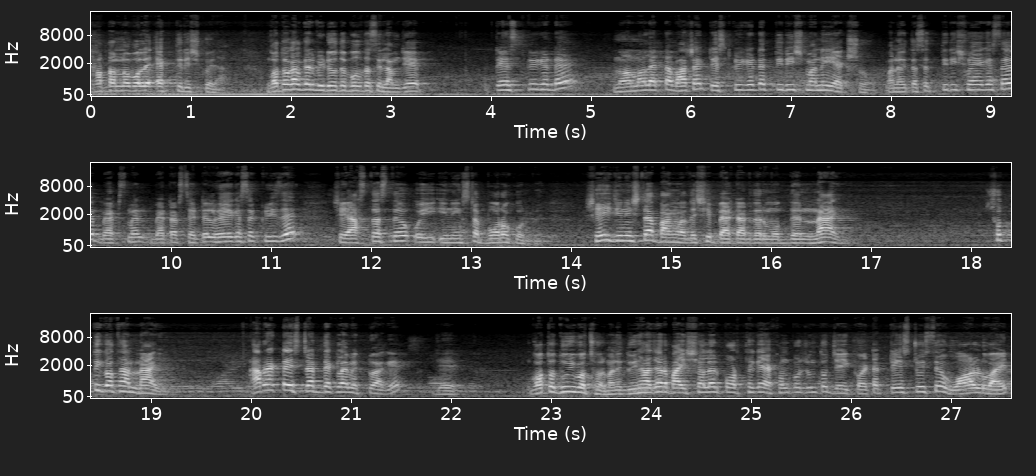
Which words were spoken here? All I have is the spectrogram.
সাতান্ন বলে একত্রিশ কইরা। গতকালকের ভিডিওতে বলতেছিলাম যে টেস্ট ক্রিকেটে নর্মাল একটা ভাষায় টেস্ট ক্রিকেটে তিরিশ মানেই একশো। মানে হইতেছে তিরিশ হয়ে গেছে ব্যাটসম্যান ব্যাটার সেটেল হয়ে গেছে ক্রিজে সে আস্তে আস্তে ওই ইনিংসটা বড় করবে। সেই জিনিসটা বাংলাদেশি ব্যাটারদের মধ্যে নাই। সত্যি কথা নাই। আরও একটা স্টার্ট দেখলাম একটু আগে, যে গত দুই বছর মানে দুই হাজার বাইশ সালের পর থেকে এখন পর্যন্ত যেই কয়টা টেস্ট হয়েছে ওয়ার্ল্ড ওয়াইড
